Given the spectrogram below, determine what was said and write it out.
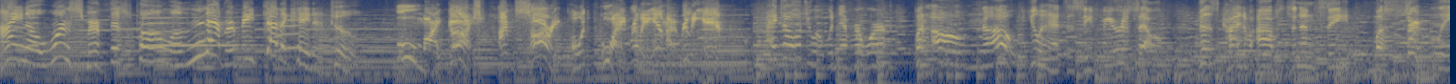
I know one Smurf this poem will never be dedicated to. Oh my gosh, I'm sorry, poet. Oh, I really am, I really am. I told you it would never work, but oh no, you had to see for yourself. This kind of obstinacy must certainly...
